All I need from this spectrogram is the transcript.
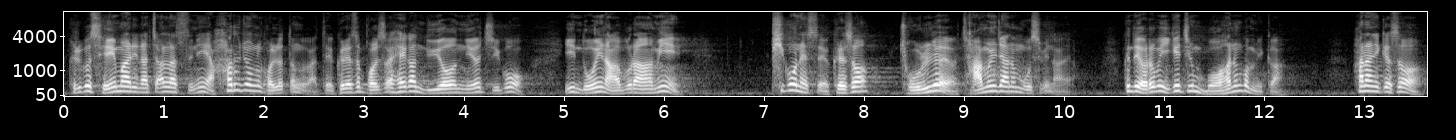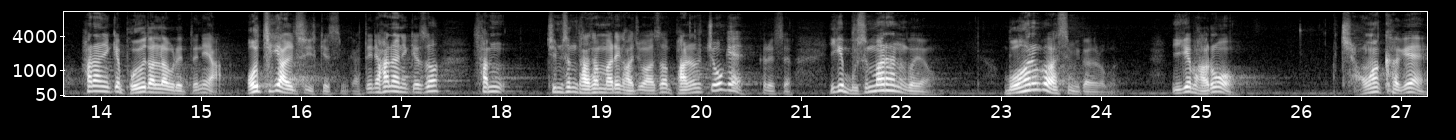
예. 그리고 세 마리나 잘랐으니 하루 종일 걸렸던 것 같아요. 그래서 벌써 해가 뉘어뉘어지고 이 노인 아브라함이 피곤했어요. 그래서 졸려요. 잠을 자는 모습이 나요. 근데 여러분 이게 지금 뭐 하는 겁니까? 하나님께서 하나님께 보여달라고 그랬더니 어떻게 알 수 있겠습니까? 그랬더니 하나님께서 삼, 짐승 다섯 마리 가져와서 반으로 쪼개 그랬어요. 이게 무슨 말 하는 거예요? 뭐 하는 것 같습니까, 여러분? 이게 바로 정확하게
